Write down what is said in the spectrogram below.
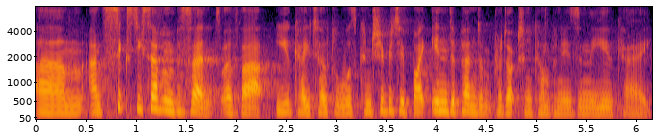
Um, and 67% of that UK total was contributed by independent production companies in the UK.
